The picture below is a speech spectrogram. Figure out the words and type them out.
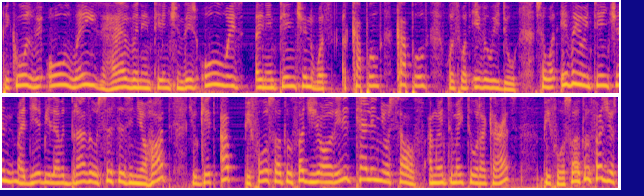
Because we always have an intention. There's always an intention with a coupled coupled with whatever we do. So whatever your intention, my dear beloved brother or sisters in your heart, you get up before Salatul Fajr, you're already telling yourself, I'm going to make two rakats before Salatul Fajr.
